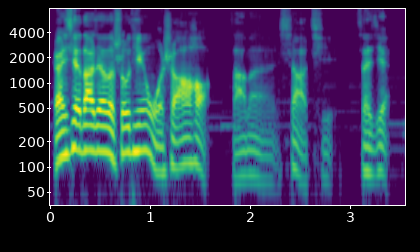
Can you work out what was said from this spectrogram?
感谢大家的收听，我是阿浩，咱们下期再见。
